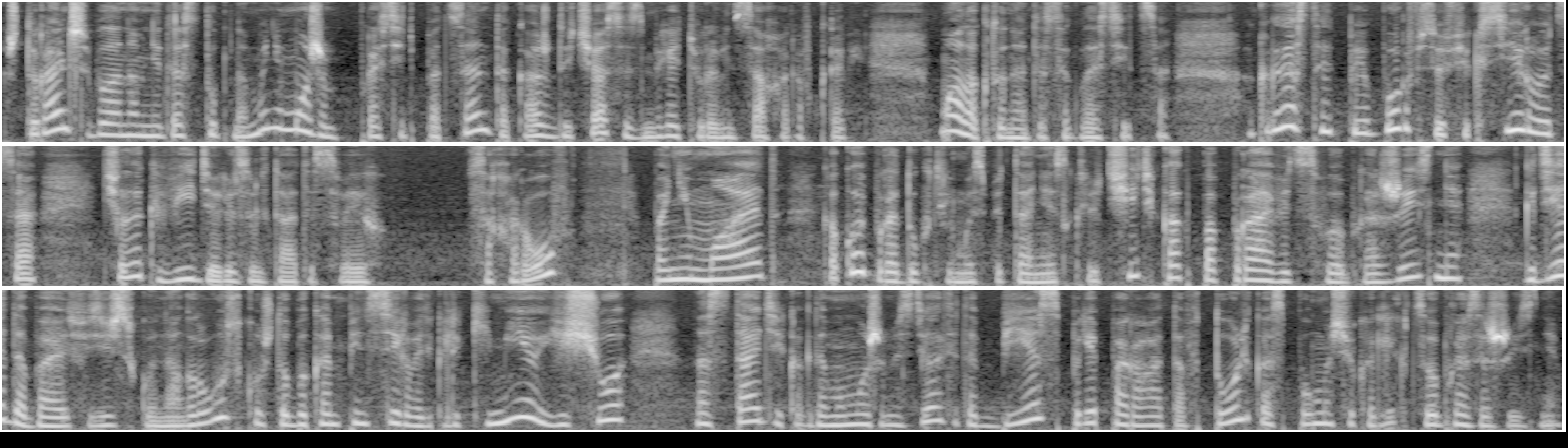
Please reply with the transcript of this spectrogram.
что раньше было нам недоступно. Мы не можем просить пациента каждый час измерять уровень сахара в крови. Мало кто на это согласится. А когда стоит прибор, все фиксируется, человек, видя результаты своих сахаров, понимает, какой продукт ему из питания исключить, как поправить свой образ жизни, где добавить физическую нагрузку, чтобы компенсировать гликемию еще на стадии, когда мы можем сделать это без препаратов, только с помощью коррекции образа жизни.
